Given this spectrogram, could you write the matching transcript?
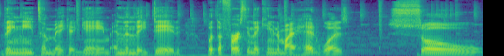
they need to make a game, and then they did. But the first thing that came to my head was, so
